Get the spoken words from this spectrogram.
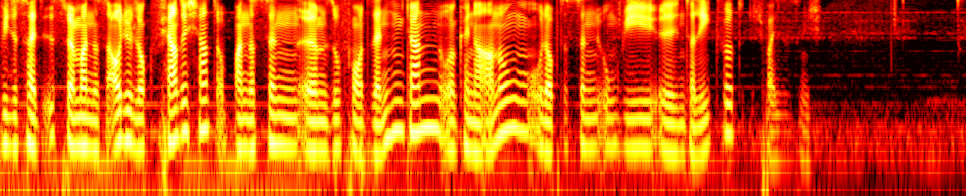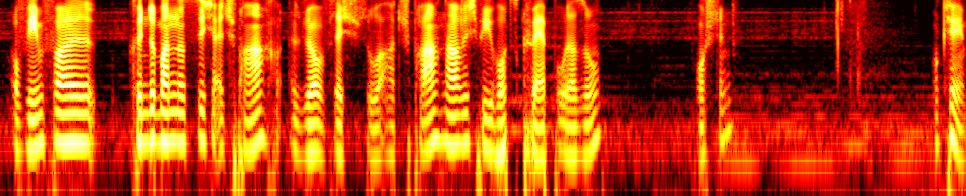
wie das halt ist, wenn man das Audiolog fertig hat, ob man das dann ähm, sofort senden kann oder keine Ahnung, oder ob das dann irgendwie äh, hinterlegt wird. Ich weiß es nicht. Auf jeden Fall könnte man das sich als Sprach... Also ja, vielleicht so eine Art Sprachnachricht wie WhatsApp oder so vorstellen. Okay,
